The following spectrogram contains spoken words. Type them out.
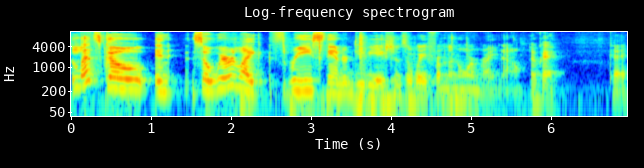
let's go in so we're like three standard deviations away from the norm right now okay. okay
